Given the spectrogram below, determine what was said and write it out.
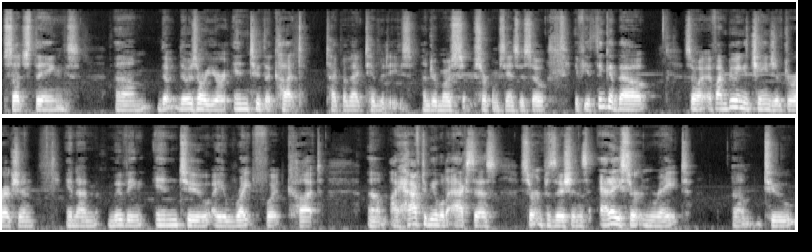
such things, um, th- those are your into the cut type of activities under most circumstances. So if you think about so if I'm doing a change of direction and I'm moving into a right foot cut, um, I have to be able to access certain positions at a certain rate um, to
